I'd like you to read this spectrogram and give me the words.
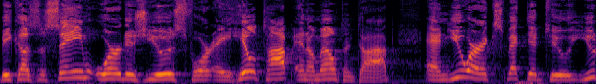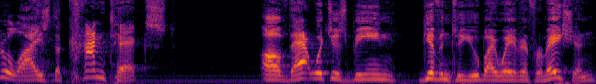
Because the same word is used for a hilltop and a mountaintop, and you are expected to utilize the context of that which is being given to you by way of information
